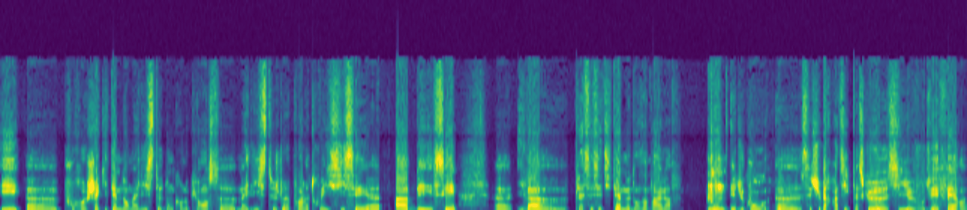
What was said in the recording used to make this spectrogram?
et euh, pour chaque item dans ma liste, donc en l'occurrence euh, ma liste, je dois pouvoir la trouver ici, c'est euh, A, B, C. il va placer cet item dans un paragraphe. Et du coup, c'est super pratique parce que si vous devez faire,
